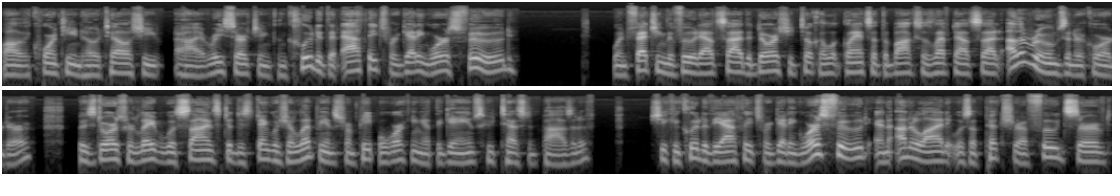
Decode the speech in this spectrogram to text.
While at the quarantined hotel, she uh, researched and concluded that athletes were getting worse food. When fetching the food outside the door, she took a glance at the boxes left outside other rooms in her corridor, whose doors were labeled with signs to distinguish Olympians from people working at the games who tested positive. She concluded the athletes were getting worse food and underlined it was a picture of food served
